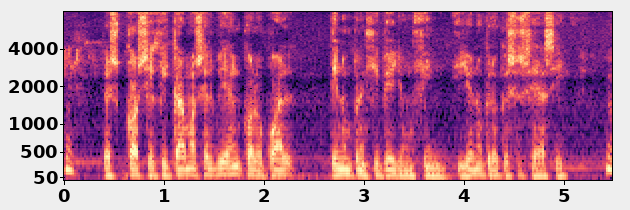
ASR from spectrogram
Entonces cosificamos el bien, con lo cual tiene un principio y un fin. Y yo no creo que eso sea así. Mm.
